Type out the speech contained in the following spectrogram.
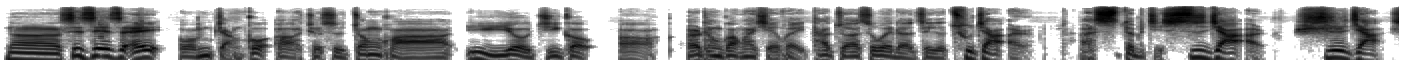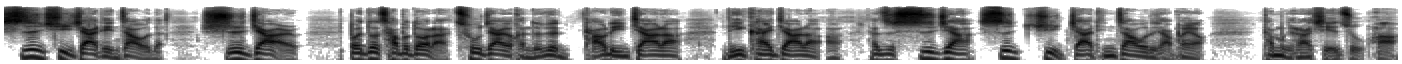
那 CCSA 我们讲过啊，就是中华育幼机构。哦，儿童关怀协会，它主要是为了这个出家儿啊，是对不起，失家儿，失家失去家庭照顾的失家儿，不都差不多了。出家有很多就逃离家了，离开家了啊，他是失家失去家庭照顾的小朋友，他们给他协助啊，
